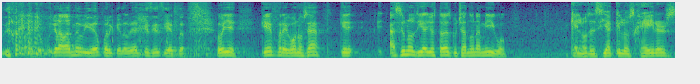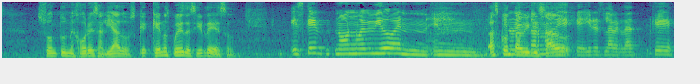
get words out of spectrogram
grabando, grabando video para que lo vean que sí es cierto. Oye, qué fregón. O sea, que hace unos días yo estaba escuchando a un amigo que nos decía que los haters son tus mejores aliados. ¿Qué, qué nos puedes decir de eso? Es que no, no he vivido en, en, Has en un entorno contabilizado- de haters, la verdad que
